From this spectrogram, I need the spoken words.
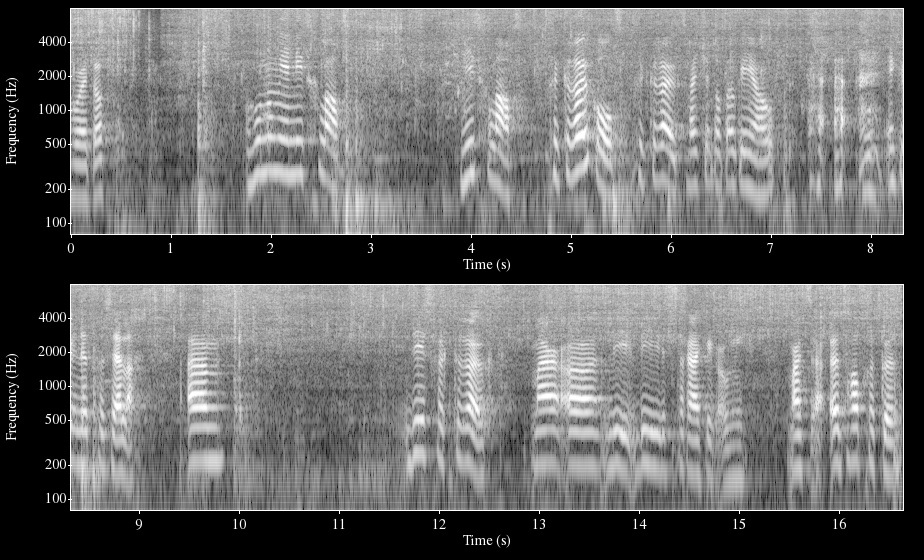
hoe heet dat? Hoe noem je niet glad? Niet glad. Gekreukeld, gekreukt. Had je dat ook in je hoofd? ik vind het gezellig. Um, die is gekreukt, maar uh, die, die strijk ik ook niet. Maar het, het, had gekund.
